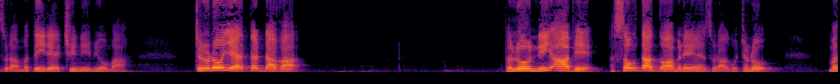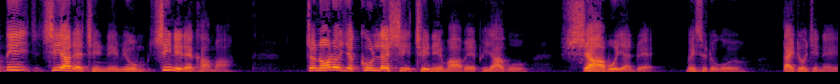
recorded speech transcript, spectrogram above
ဆိုတာမသိတဲ့အချိန်မျိုးမှာကျွန်တော်တို့ရဲ့အသက်တာက ဘလို့နီးအားဖြင့်အဆုံးသတ်သွားမလဲဆိုတာကိုကျွန်တော်မသိရှိရတဲ့အချိန်မျိုးရှိနေတဲ့အခါမှာကျွန်တော်တို့ယခုလက်ရှိအချိန်မှာပဲဖခင်ကိုရှာဖို့ရန်အတွက်မိတ်ဆွေတို့ကိုတိုက်တွန်းခြင်းတယ်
